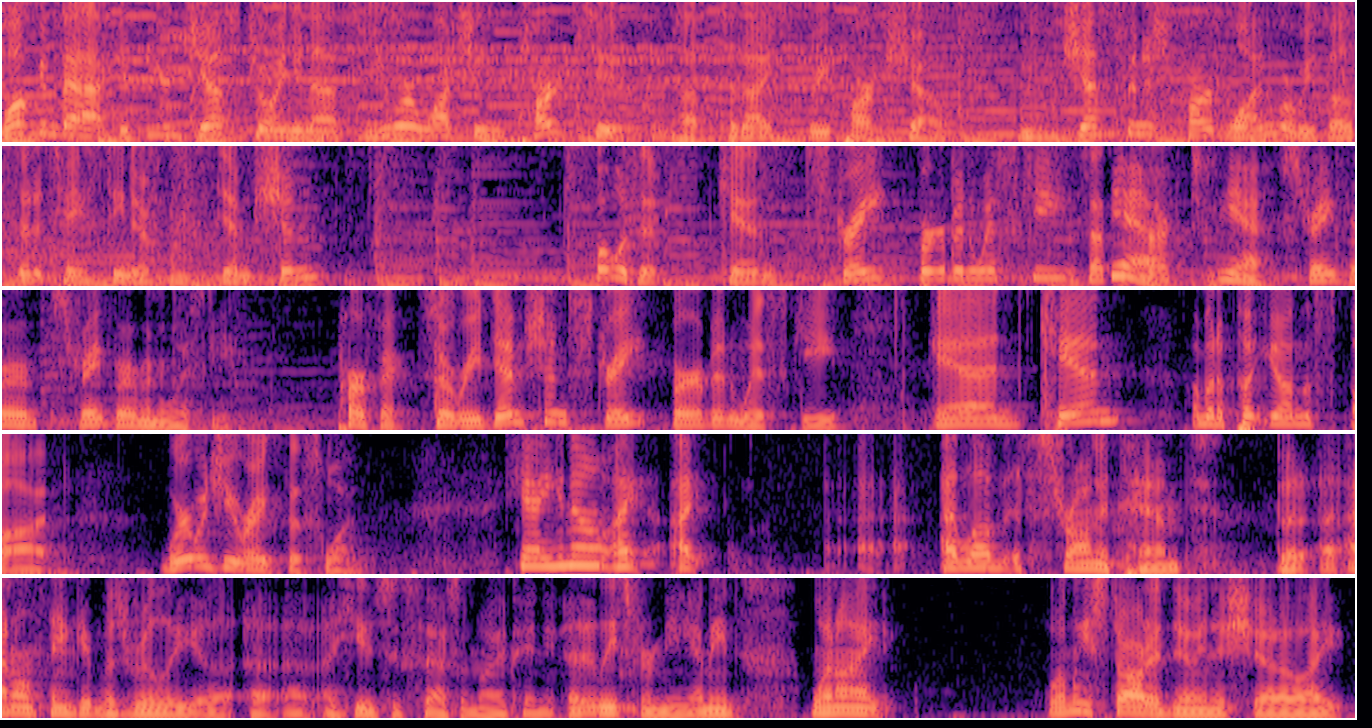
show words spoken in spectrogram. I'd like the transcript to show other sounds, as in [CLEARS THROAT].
Welcome back. If you're just joining us, you are watching part two of tonight's three part show. We just finished part one where we both did a tasting of Redemption. What was it, Ken? Straight bourbon whiskey? Is that the Yeah, correct? yeah, straight bur- straight bourbon whiskey. Perfect. So Redemption straight bourbon whiskey. And Ken, I'm going to put you on the spot. Where would you rank this one? Yeah, you know, I I I- I love it's a strong attempt, but I don't think it was really a, a, a huge success in my opinion. At least for me. I mean, when I when we started doing the show, I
